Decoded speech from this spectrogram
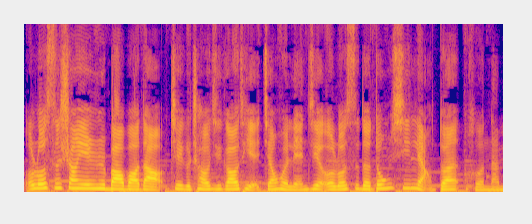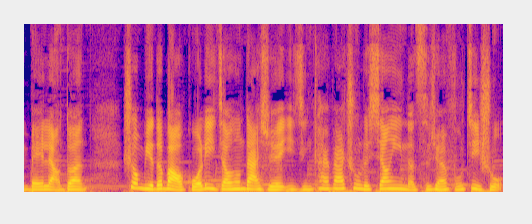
俄罗斯商业日报报道，这个超级高铁将会连接俄罗斯的东西两端和南北两端。圣彼得堡国立交通大学已经开发出了相应的磁悬浮技术，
